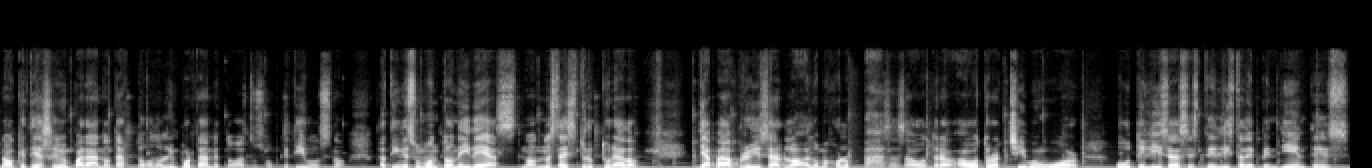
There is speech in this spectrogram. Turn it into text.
¿no? Que te sirven para anotar todo lo importante, todos tus objetivos, ¿no? O sea, tienes un montón de ideas, ¿no? No está estructurado. Ya para priorizarlo, a lo mejor lo pasas a, otra, a otro archivo en Word o utilizas este, lista de pendientes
